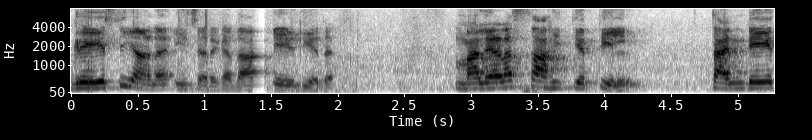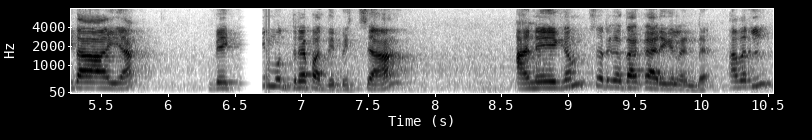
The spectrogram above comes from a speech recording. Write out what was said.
ഗ്രേസിയാണ് ഈ ചെറുകഥ എഴുതിയത്. മലയാള സാഹിത്യത്തിൽ തന്റേതായ വ്യക്തിമുദ്ര പതിപ്പിച്ച അനേകം ചെറുകഥാകാരികളുണ്ട്. അവരിൽ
